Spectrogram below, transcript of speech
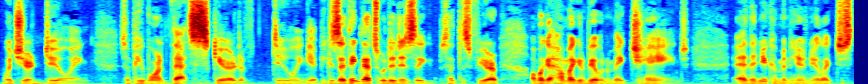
what you're doing, so people aren't that scared of doing it. Because I think that's what it is. They set this fear up. Oh my God, how am I going to be able to make change? And then you come in here and you're like, just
